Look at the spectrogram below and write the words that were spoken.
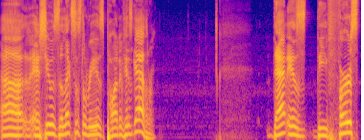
Uh, and she was Alexis Laree as part of his gathering. That is the first,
